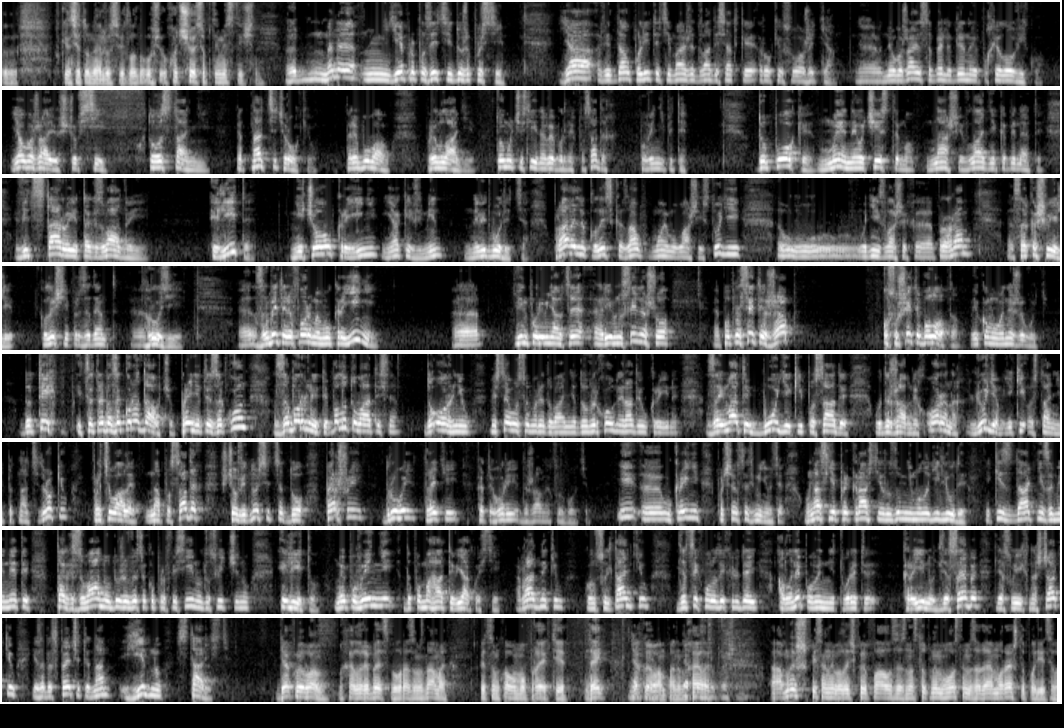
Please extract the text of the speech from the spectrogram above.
в кінці тунелю світло. Ну, хоч щось оптимістичне. У Е, мене є пропозиції дуже прості. Я віддав політиці майже два десятки років свого життя. Е, Не вважаю себе людиною похилого віку. Я вважаю, що всі, хто останні 15 років перебував при владі, в тому числі і на виборних посадах, повинні піти. Допоки ми не очистимо наші владні кабінети від старої так званої еліти, нічого в країні, ніяких змін не відбудеться. Правильно колись сказав, по-моєму, вашій студії, у одній з ваших е, програм е, Саакашвілі, колишній президент е, Грузії. Зробити реформи в Україні він порівняв це рівносильно, що попросити жаб осушити болото, в якому вони живуть. До тих, і це треба законодавчо прийняти закон, заборонити балотуватися до органів місцевого самоврядування, до Верховної Ради України, займати будь-які посади у державних органах людям, які останні 15 років працювали на посадах, що відносяться до першої, другої, третьої категорії державних службовців. І е, в Україні почне все змінюватися. У нас є прекрасні, розумні молоді люди, які здатні замінити так звану дуже високопрофесійну досвідчену еліту. Ми повинні допомагати в якості радників, консультантів для цих молодих людей, а вони повинні творити країну для себе, для своїх нащадків і забезпечити нам гідну старість. Дякую вам. Михайло Ребець був разом з нами в підсумковому проєкті День. Дякую, вам, пане Михайле. А ми ж після невеличкої паузи з наступним гостем задаємо решту подій цього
